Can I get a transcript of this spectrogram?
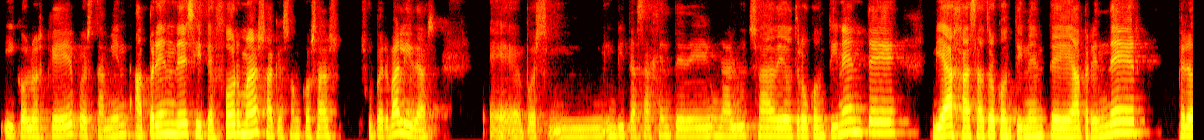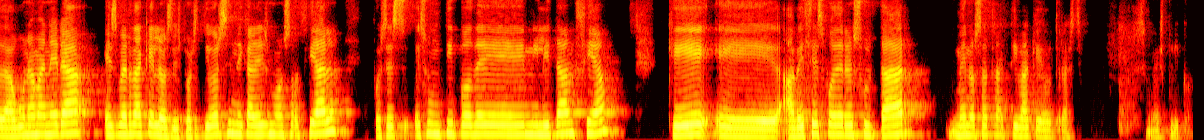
y con los que pues también aprendes y te formas, a que son cosas súper válidas. Eh, pues mm, invitas a gente de una lucha de otro continente, viajas a otro continente a aprender, pero de alguna manera es verdad que los dispositivos de sindicalismo social pues es un tipo de militancia que eh, a veces puede resultar menos atractiva que otras. si me explico.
